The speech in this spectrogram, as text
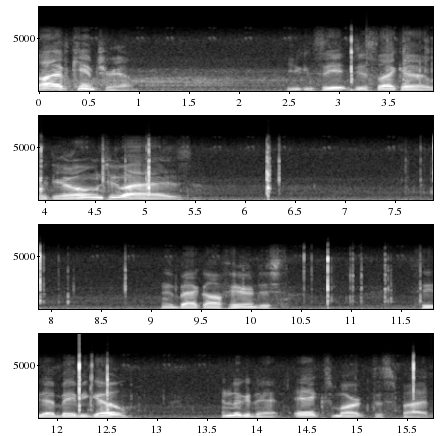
Live chemtrail. You can see it just like uh, with your own two eyes. Let back off here and just see that baby go. And look at that. X marked the spot.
